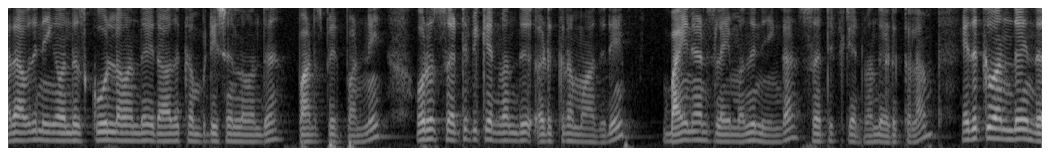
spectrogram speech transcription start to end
அதாவது நீங்கள் வந்து ஸ்கூலில் வந்து ஏதாவது காம்படிஷனில் வந்து பார்ட்டிசிபேட் பண்ணி ஒரு சர்டிஃபிகேட் வந்து எடுக்கிற மாதிரி பைனான்ஸ் வந்து நீங்கள் சர்டிஃபிகேட் வந்து எடுக்கலாம். எதுக்கு வந்து இந்த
